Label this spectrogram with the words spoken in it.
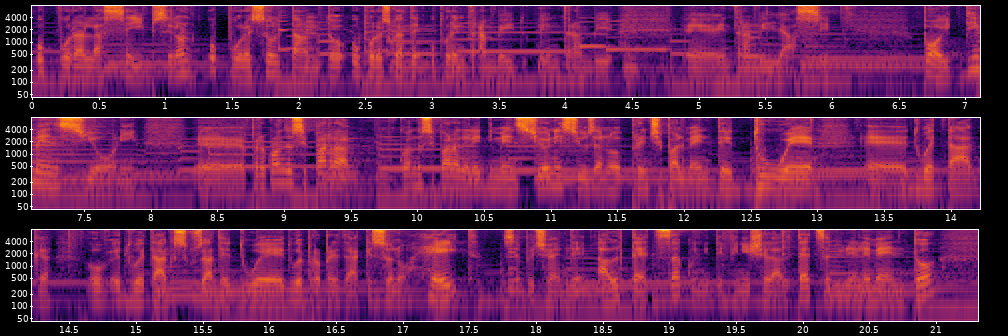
oppure all'asse Y oppure soltanto oppure scusate oppure entrambi, entrambi, eh, entrambi gli assi. Poi dimensioni eh, per quando si, parla, quando si, parla, delle dimensioni si usano principalmente due, eh, due tag, ov- due, tag scusate, due, due, proprietà che sono height, semplicemente altezza, quindi definisce l'altezza di un elemento,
